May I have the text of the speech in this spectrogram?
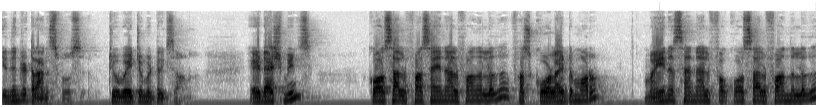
ഇതിൻ്റെ ട്രാൻസ്പോസ് ടു ബൈ ടു മെട്രിക്സ് ആണ് എ ഡാഷ് മീൻസ് കോസ് ആൽഫ സൈൻ ആൽഫ എന്നുള്ളത് ഫസ്റ്റ് കോളായിട്ട് മാറും മൈനസ് സൈൻ ആൽഫ കോസ് ആൽഫ എന്നുള്ളത്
